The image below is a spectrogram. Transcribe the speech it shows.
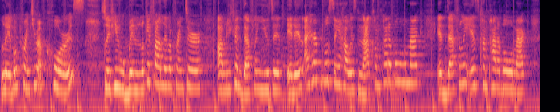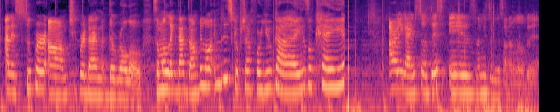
label printer of course. So if you've been looking for a label printer um you can definitely use it. It is I heard people saying how it's not compatible with Mac. It definitely is compatible with Mac and it's super um cheaper than the Rollo. So I'm gonna link that down below in the description for you guys okay Alright you guys, so this is, let me zoom this out a little bit.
